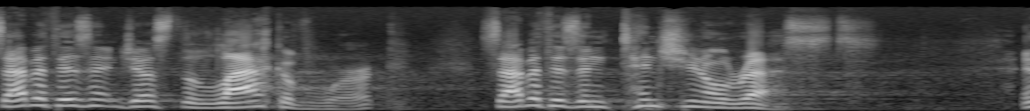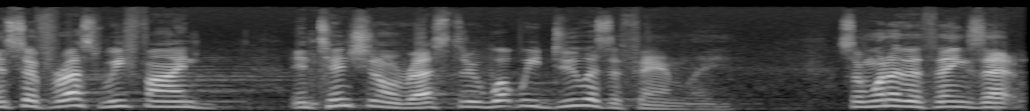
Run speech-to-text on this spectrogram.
Sabbath isn't just the lack of work, Sabbath is intentional rest. And so for us, we find intentional rest through what we do as a family. So, one of the things that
